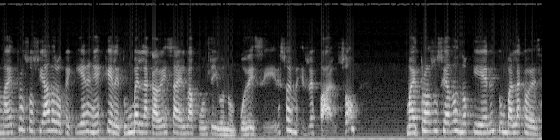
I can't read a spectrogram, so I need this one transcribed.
maestros asociados lo que quieren es que le tumben la cabeza a Elba Ponte. Y digo, no puede ser, eso es, eso es falso. Maestros asociados no quieren tumbar la cabeza,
